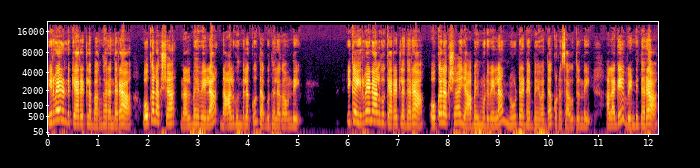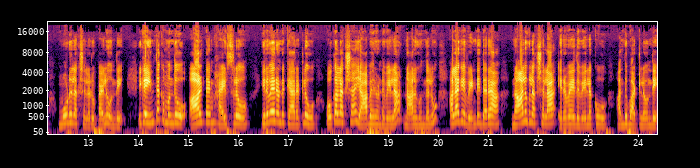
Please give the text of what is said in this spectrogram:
ఇరవై రెండు క్యారెట్ల బంగారం ధర ఒక లక్ష నలభై వేల నాలుగు వందలకు తగ్గుదలగా ఉంది. ఇక ఇరవై నాలుగు క్యారెట్ల ధర ఒక లక్ష యాభై మూడు వేల నూట డెబ్బై వద్ద కొనసాగుతుంది. అలాగే వెండి ధర మూడు లక్షల రూపాయలు ఉంది. ఇక ఇంతకు ముందు ఆల్ టైమ్ హైట్స్లో ఇరవై రెండు క్యారెట్లు ఒక లక్ష యాభై రెండు వేల నాలుగు వందలు అలాగే వెండి ధర నాలుగు లక్షల ఇరవై ఐదు వేలకు అందుబాటులో ఉంది.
